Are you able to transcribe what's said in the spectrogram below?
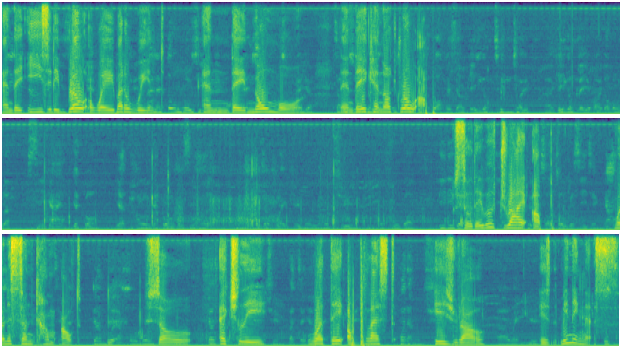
and they easily blow away by the wind and they no more. Then they cannot grow up. So they will dry up when the sun come out. So actually what they oppressed Israel is meaningless.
